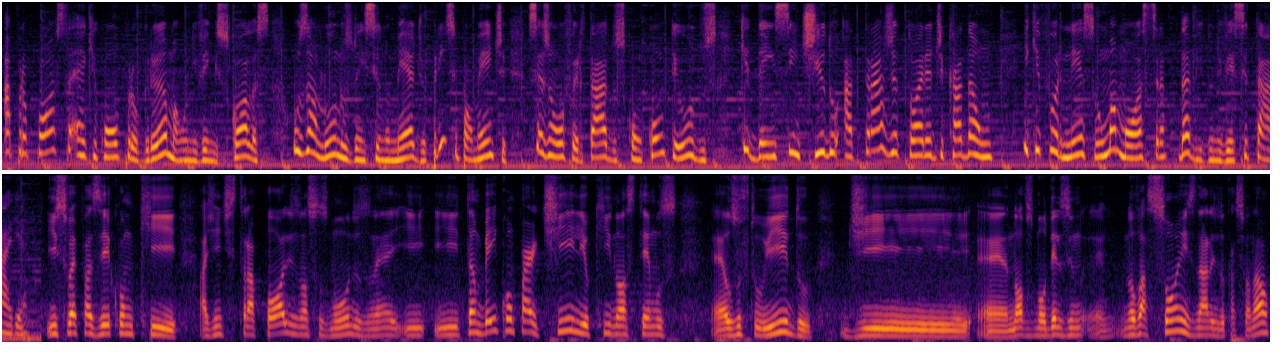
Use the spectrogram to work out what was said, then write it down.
a proposta é que com o programa Univem Escolas, os alunos do ensino médio, principalmente, sejam ofertados com conteúdos que deem deem sentido à trajetória de cada um e que forneçam uma mostra da vida universitária. Isso vai fazer com que a gente extrapole os nossos mundos né, e, e também compartilhe o que nós temos é, usufruído de é, novos modelos, é, inovações na área educacional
